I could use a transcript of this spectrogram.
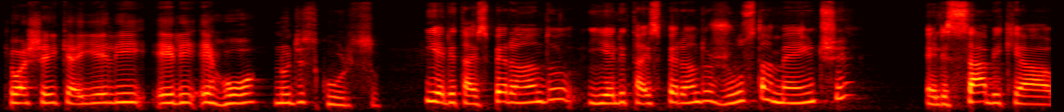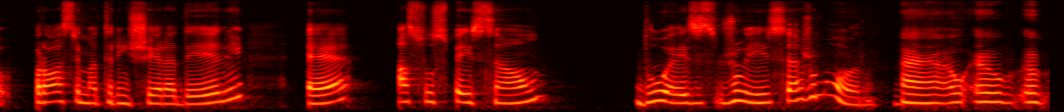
que eu achei que aí ele, ele errou no discurso. E ele está esperando, e ele está esperando justamente. Ele sabe que a próxima trincheira dele é a suspeição do ex-juiz Sérgio Moro. É, eu,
